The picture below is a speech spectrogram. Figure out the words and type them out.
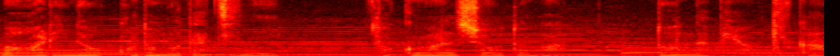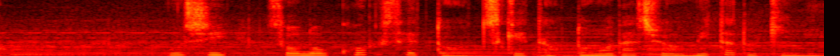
周りの子どもたちに側腕症とはどんな病気かもしそのコルセットをつけたお友達を見た時に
